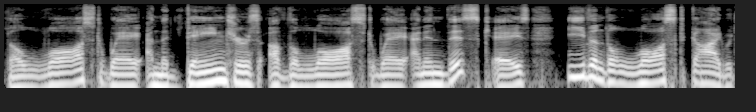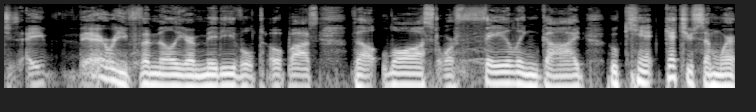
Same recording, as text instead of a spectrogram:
the lost way and the dangers of the lost way. And in this case, even the lost guide, which is a very familiar medieval topos, the lost or failing guide who can't get you somewhere,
